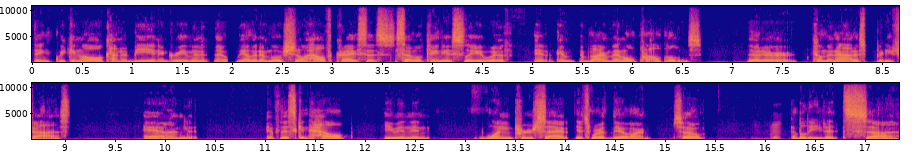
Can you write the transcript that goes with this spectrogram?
think we can all kind of be in agreement that we have an emotional health crisis simultaneously with environmental problems that are coming at us pretty fast. And if this can help, even in 1%, it's worth doing. So mm-hmm. I believe it's, uh,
